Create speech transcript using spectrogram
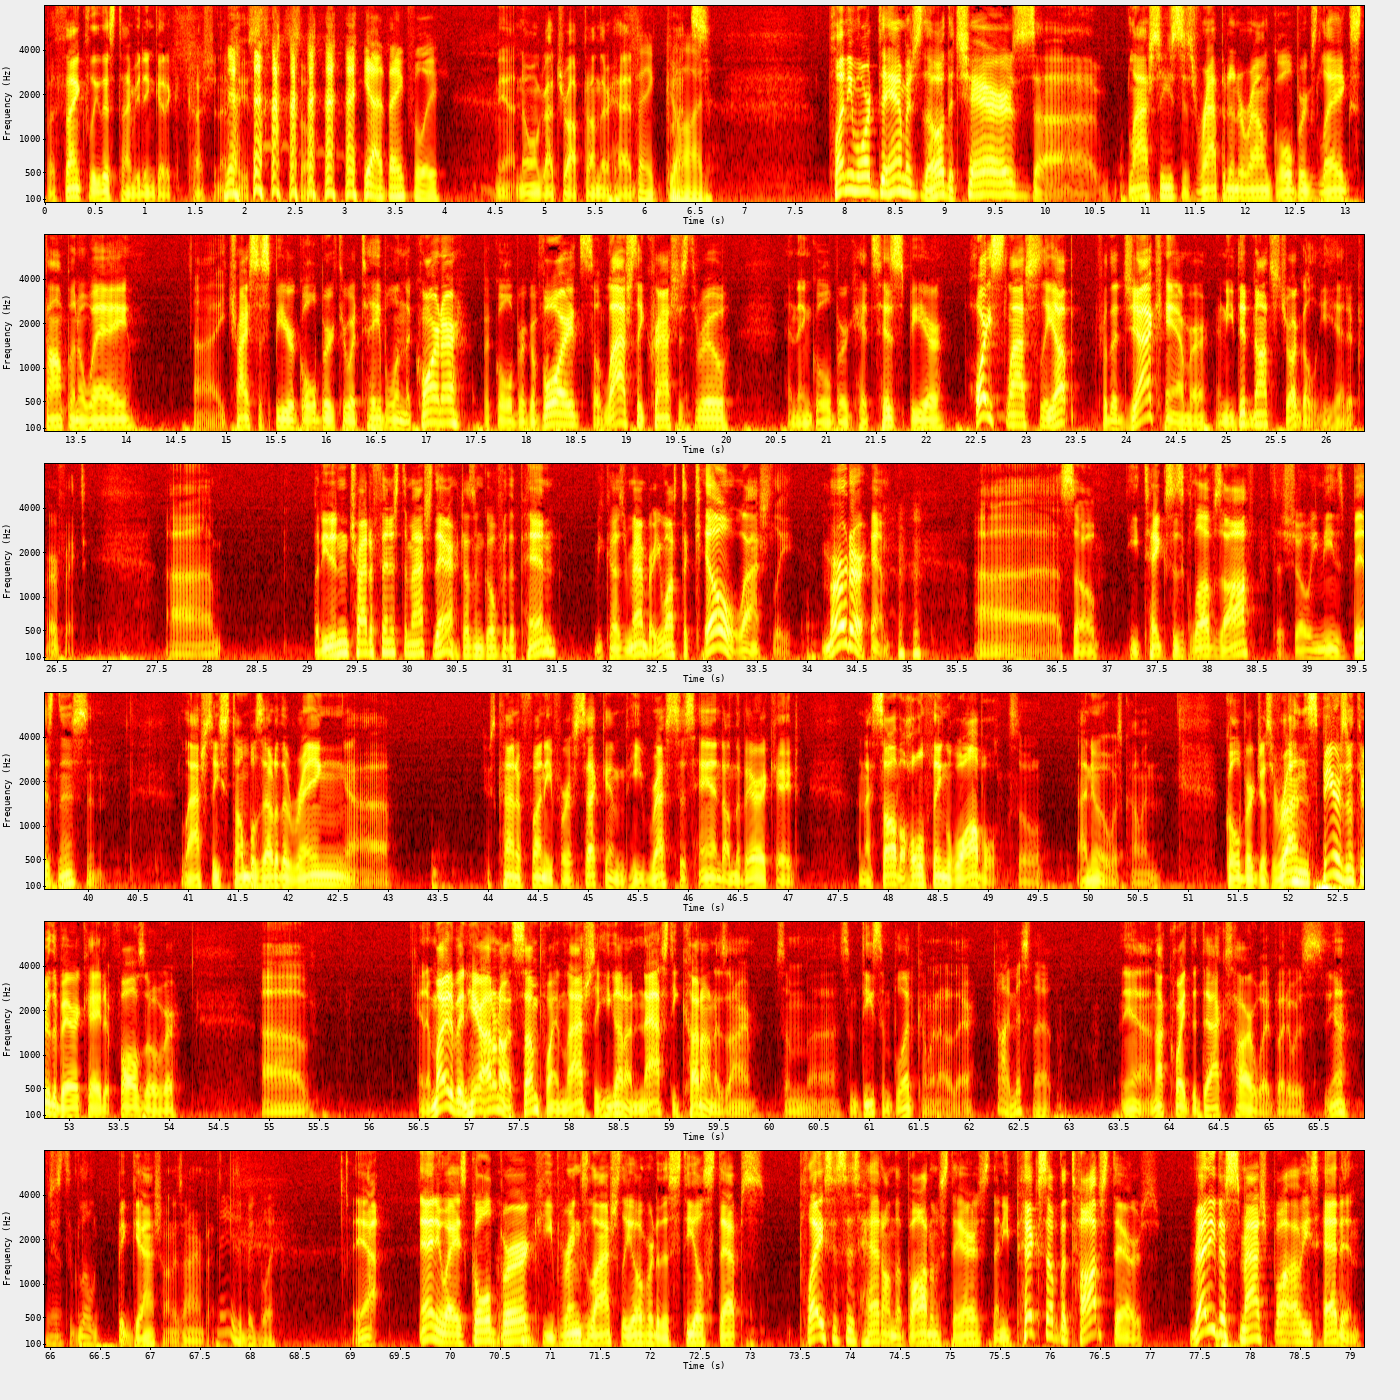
But thankfully, this time he didn't get a concussion at least. So. yeah, thankfully. Yeah, no one got dropped on their head. Thank God. Plenty more damage though. The chairs, uh, Lashley's just wrapping it around Goldberg's legs, stomping away. Uh, he tries to spear Goldberg through a table in the corner, but Goldberg avoids. So Lashley crashes through, and then Goldberg hits his spear, hoists Lashley up for the jackhammer, and he did not struggle. He hit it perfect. Um, but he didn't try to finish the match there. Doesn't go for the pin because remember he wants to kill Lashley, murder him. uh, so he takes his gloves off to show he means business, and Lashley stumbles out of the ring. Uh, it was kind of funny. For a second, he rests his hand on the barricade, and I saw the whole thing wobble, so I knew it was coming. Goldberg just runs, spears him through the barricade. It falls over. Uh, and it might have been here. I don't know. At some point, Lashley he got a nasty cut on his arm. Some uh, some decent blood coming out of there. Oh, I missed that. Yeah, not quite the Dax Harwood, but it was yeah, just a little big gash on his arm. But He's a big boy. yeah. Anyways, Goldberg he brings Lashley over to the steel steps, places his head on the bottom stairs, then he picks up the top stairs, ready to smash Bobby's head in.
